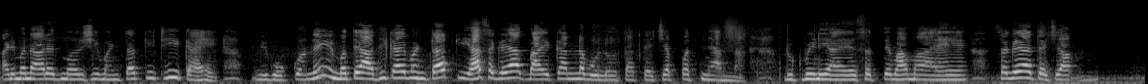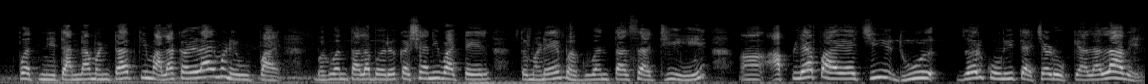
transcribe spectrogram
आणि मग नारद महर्षी म्हणतात की ठीक आहे मी गोक नाही मग ते आधी काय म्हणतात की ह्या सगळ्या बायकांना बोलवतात त्याच्या पत्न्यांना. रुक्मिणी आहे सत्यभामा आहे सगळ्या त्याच्या पत्नी त्यांना म्हणतात की मला कळलाय म्हणे उपाय. भगवंताला बरं कशाने वाटेल? तर म्हणे भगवंतासाठी आपल्या पायाची धूळ जर कोणी त्याच्या डोक्याला लावेल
